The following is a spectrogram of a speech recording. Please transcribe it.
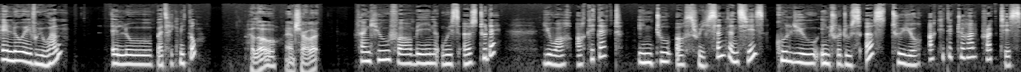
Hello everyone. Hello Patrick Miton. Hello, Anne Charlotte. Thank you for being with us today. You are architect. In two or three sentences, could you introduce us to your architectural practice?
